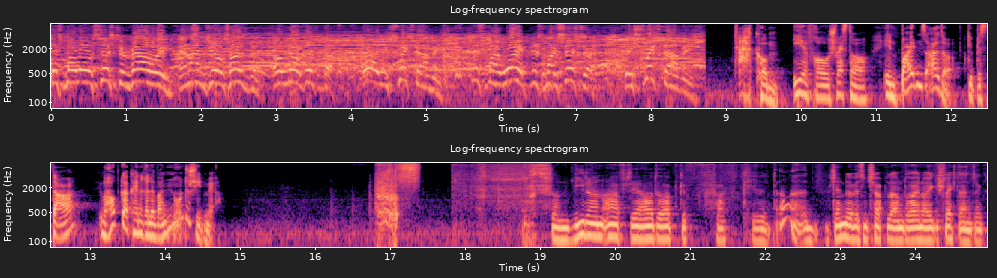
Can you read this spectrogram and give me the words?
this is my little sister Valerie, and I'm Jill's husband. Oh no, this is oh you switched on me. This is my wife. This is my sister. They switched on me. Ach komm, Ehefrau, Schwester, in Bidens Alter gibt es da überhaupt gar keinen relevanten Unterschied mehr. Schon wieder ein AfD-Auto abgefackelt. Ah, Genderwissenschaftler haben drei neue Geschlechter entdeckt.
